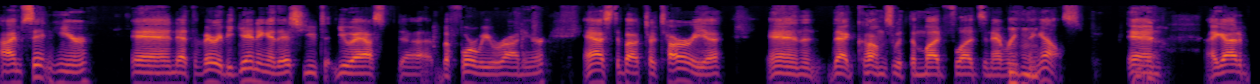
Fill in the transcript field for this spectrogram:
I'm sitting here And at the very beginning of this, you t- you asked uh, before we were on air, asked about Tartaria, and that comes with the mud floods and everything else. And I got to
